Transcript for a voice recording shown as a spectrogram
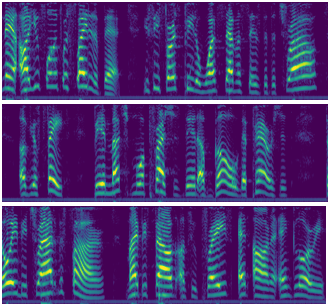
Now, are you fully persuaded of that? You see, First Peter 1 7 says that the trial of your faith, being much more precious than of gold that perishes, though it be tried with fire, might be found unto praise and honor and glory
